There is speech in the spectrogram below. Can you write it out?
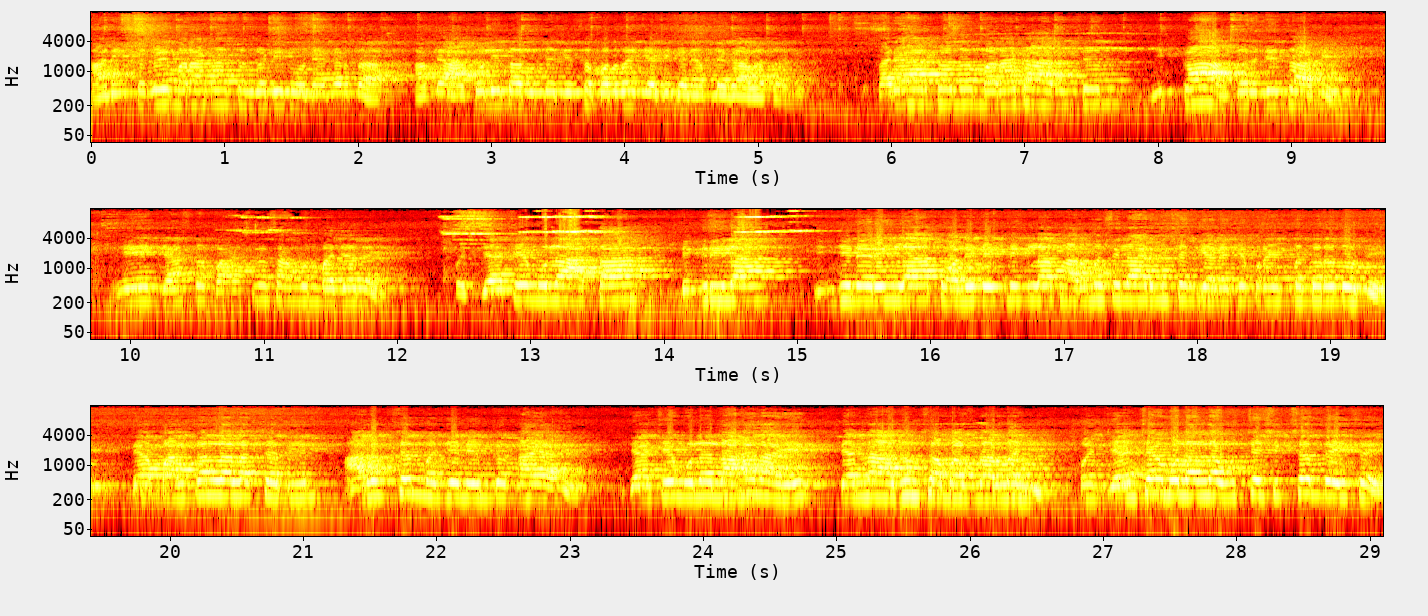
आणि सगळे मराठा संघटित होण्याकरता आपल्या अकोले तालुक्याचे समन्वय या ठिकाणी आपल्या गावात आले. खऱ्या अर्थानं मराठा आरक्षण ही का गरजेचं आहे. हे जास्त भाषण सांगून मजा नाही. पण ज्याचे मुलं आता डिग्रीला इंजिनिअरिंगला पॉलिटेक्निकला फार्मसीला ऍडमिशन घेण्याचे प्रयत्न करत होते त्या पालकांना लक्षात येईल आरक्षण म्हणजे नेमकं काय आहे? ज्याचे मुलं लहान आहेत त्यांना अजून समजणार नाही. पण ज्यांच्या मुलांना उच्च शिक्षण द्यायचंय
